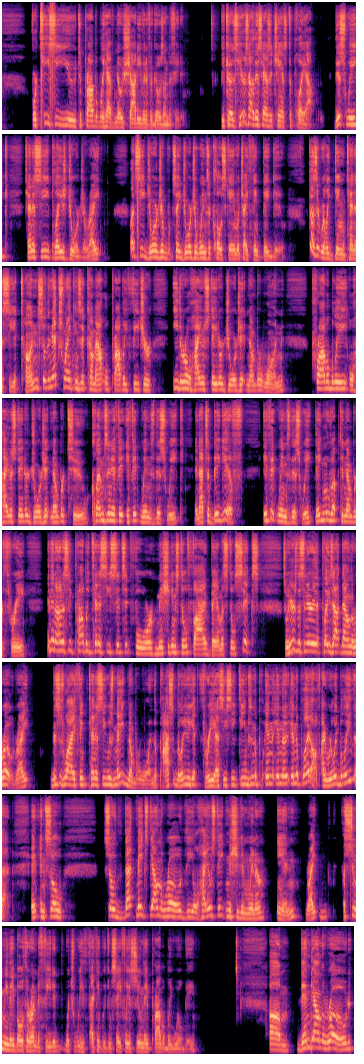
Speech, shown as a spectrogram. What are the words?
for TCU to probably have no shot even if it goes undefeated. Because here's how this has a chance to play out. This week, Tennessee plays Georgia, right? Let's see Georgia say Georgia wins a close game, which I think they do doesn't really ding Tennessee a ton. So the next rankings that come out will probably feature either Ohio State or Georgia at number one, probably Ohio State or Georgia at number two, Clemson if it if it wins this week, and that's a big if. If it wins this week, they move up to number three. And then honestly, probably Tennessee sits at four, Michigan still five, Bama still six. So here's the scenario that plays out down the road, right? This is why I think Tennessee was made number one. The possibility to get three SEC teams in the in, in the in the playoff. I really believe that. And and so so that makes down the road the Ohio State Michigan winner in, right? Assuming they both are undefeated, which we I think we can safely assume they probably will be. Um, then down the road,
